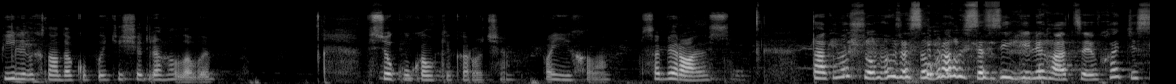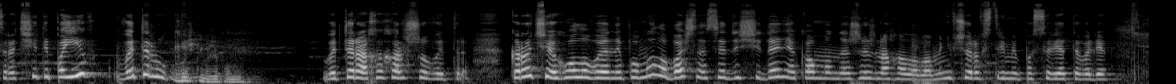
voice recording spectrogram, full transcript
Пилинг надо купить еще для головы. Все, куколки, короче. Поїхала. Собираюсь. Так, ну що, ми вже зібралися всі делегації. В хаті срачі. Ти поїв? Витер руки. Ручки вже помив. Витираха хорошо витре. Коротше, голову я не помила, бач, на слідуючий день, яка в мене жирна голова. Мені вчора в стрімі посоветували а,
